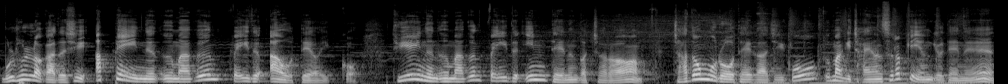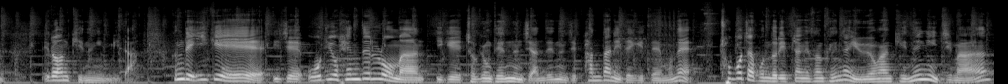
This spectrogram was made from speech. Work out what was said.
물 흘러가듯이 앞에 있는 음악은 페이드 아웃 되어 있고 뒤에 있는 음악은 페이드 인 되는 것처럼 자동으로 돼가지고 음악이 자연스럽게 연결되는 이런 기능입니다. 근데 이게 이제 오디오 핸들로만 이게 적용됐는지 안 됐는지 판단이 되기 때문에 초보자분들 입장에서는 굉장히 유용한 기능이지만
